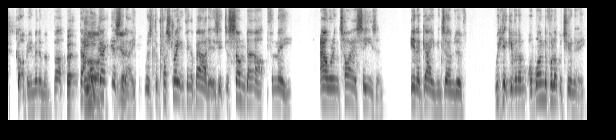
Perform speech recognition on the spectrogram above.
It's got to be a minimum. But But that he- whole Oh, game yeah. yesterday was the frustrating thing about it is it just summed up for me our entire season in a game in terms of we get given a, a wonderful opportunity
